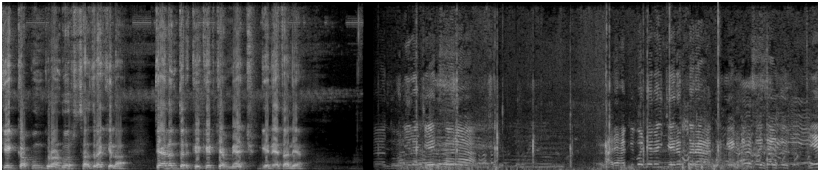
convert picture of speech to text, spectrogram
केक कापून ग्राउंडवर साजरा केला. त्यानंतर क्रिकेटच्या मॅच घेण्यात आल्या. धोनीला चेंज करा. अरे हॅपी बर्थडे नाही चेन अप करा. ये!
